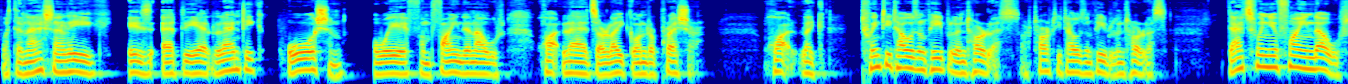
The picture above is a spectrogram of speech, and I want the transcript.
but the National League is at the Atlantic Ocean away from finding out what lads are like under pressure. What like twenty thousand people in Thurles or thirty thousand people in Thurles. That's when you find out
